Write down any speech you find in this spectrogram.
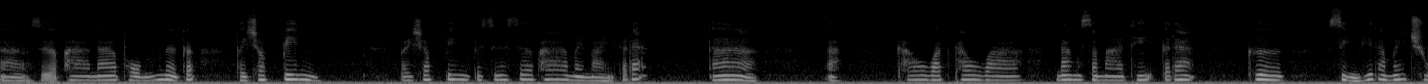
อ่า เสื้อผ้าหน้าผมเนี่ยก็ไปช้อปปิ้ง ไปช้อปปิ้ง ไปซื้อเสื้อผ้าใหม่ ๆ ก็ได้ อ่า อะ เข้าวัดเข้าวา นั่งสมาธิก็ได้ คือ สิ่งที่ทำให้ชู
